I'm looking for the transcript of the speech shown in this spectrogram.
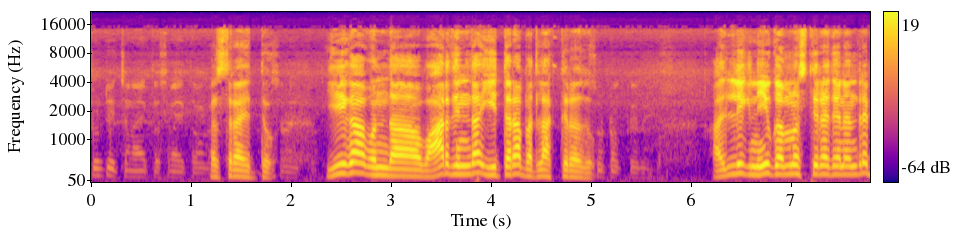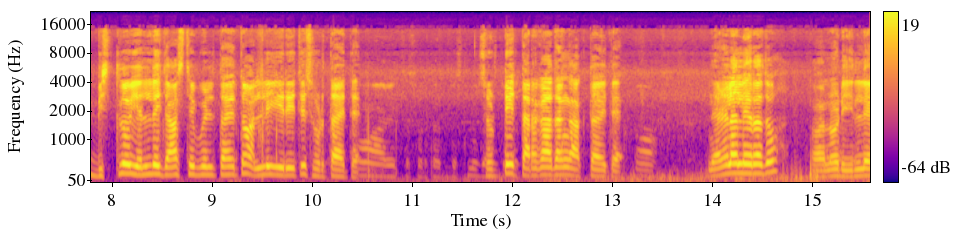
ಶುಂಠಿ ಚೆನ್ನಾಗಿತ್ತು ಹಸ್ರಾಯ್ತು ಈಗ ಒಂದು ವಾರದಿಂದ ಈ ಥರ ಬದಲಾಗ್ತಿರೋದು. ಅಲ್ಲಿಗೆ ನೀವು ಗಮನಿಸ್ತಿರೋದೇನಂದ್ರೆ ಬಿಸಿಲು ಎಲ್ಲಿ ಜಾಸ್ತಿ ಬೀಳ್ತಾ ಇತ್ತೋ ಅಲ್ಲಿ ಈ ರೀತಿ ಸುಡ್ತಾ ಐತೆ ಸುಟ್ಟಿ ತರಗಾದಂಗೆ ಆಗ್ತಾ ಐತೆ ನೆರಳಲ್ಲಿರೋದು? ನೋಡಿ ಇಲ್ಲೇ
